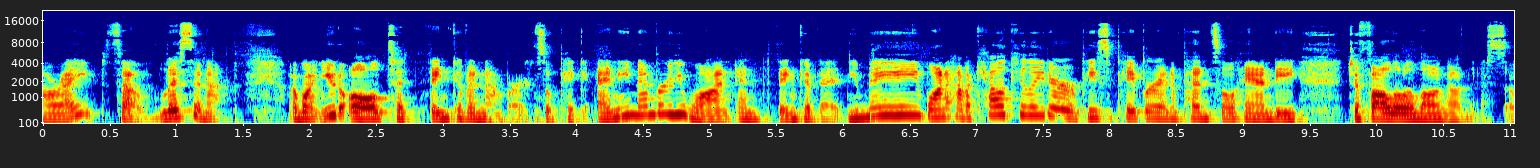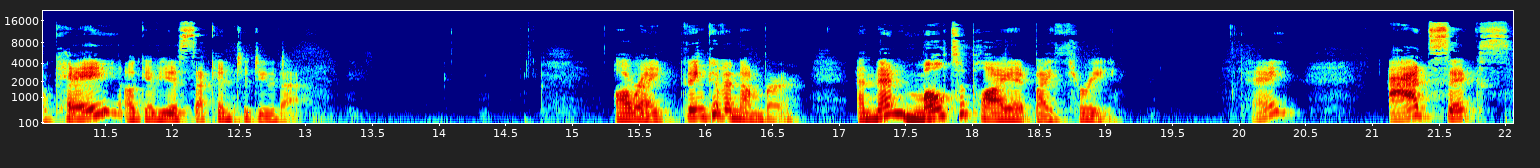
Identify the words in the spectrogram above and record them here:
All right, so listen up. I want you to all to think of a number. So pick any number you want and think of it. You may want to have a calculator or a piece of paper and a pencil handy to follow along on this, okay? I'll give you a second to do that. All right, think of a number and then multiply it by three, okay? Add six.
